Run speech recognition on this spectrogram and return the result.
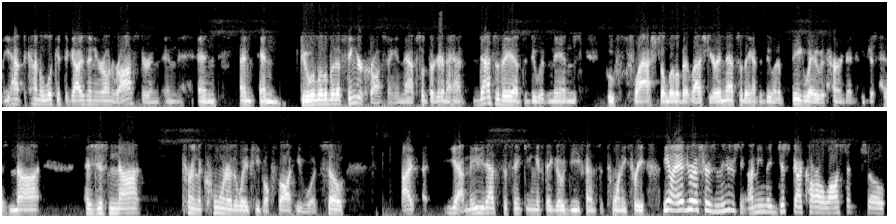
you have to kind of look at the guys on your own roster and and and and and do a little bit of finger crossing, and that's what they're going to have. That's what they have to do with Mims, who flashed a little bit last year, and that's what they have to do in a big way with Herndon, who just has not has just not turned the corner the way people thought he would. So, I yeah, maybe that's the thinking if they go defense at 23. You know, edge rushers is interesting. I mean, they just got Carl Lawson, so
